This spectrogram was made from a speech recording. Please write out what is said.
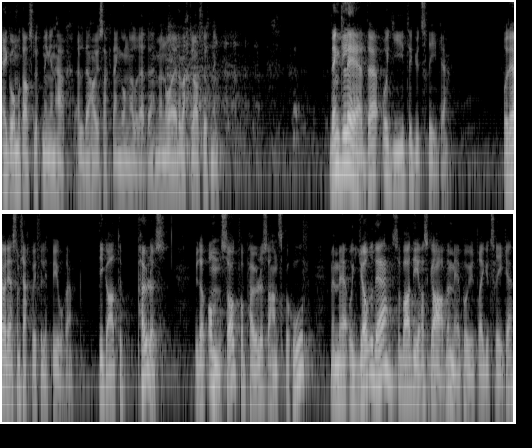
jeg, går mot avslutningen her. Eller det har jeg jo sagt en gang allerede, men nå er det virkelig avslutning. Det er en glede å gi til Guds rike. Og det var det som kirka i Filippi gjorde. De ga til Paulus ut av omsorg for Paulus og hans behov men med å gjøre det så var deres gave med på å utbre Guds rike.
